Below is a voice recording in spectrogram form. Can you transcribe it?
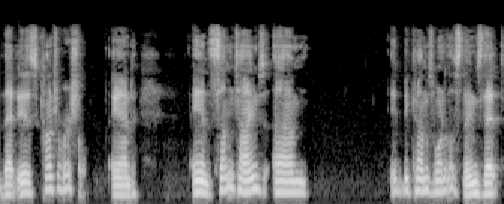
that is controversial and and sometimes um, it becomes one of those things that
